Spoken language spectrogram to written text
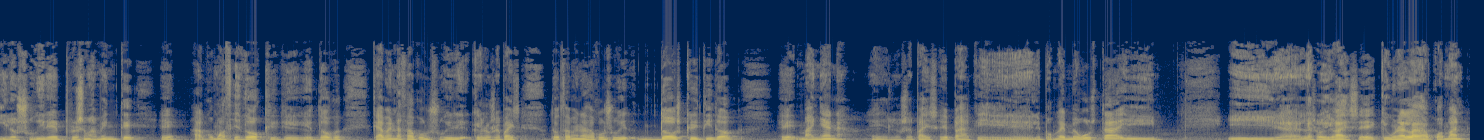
y lo subiré próximamente, ¿eh? a como hace Doc, que, que, Doc, que ha amenazado con subir, que lo sepáis, Doc ha amenazado con subir dos Critidoc ¿eh? mañana, ¿eh? lo sepáis, ¿eh? para que le pongáis me gusta y, y las oigáis, ¿eh? que una es la de Aquaman,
